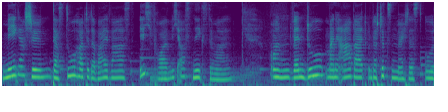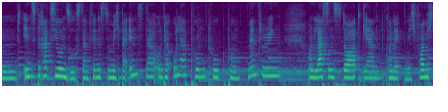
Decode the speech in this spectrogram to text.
Mega schön, dass du heute dabei warst. Ich freue mich aufs nächste Mal. Und wenn du meine Arbeit unterstützen möchtest und Inspiration suchst, dann findest du mich bei Insta unter ulla.hook.mentoring und lass uns dort gern connecten. Ich freue mich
